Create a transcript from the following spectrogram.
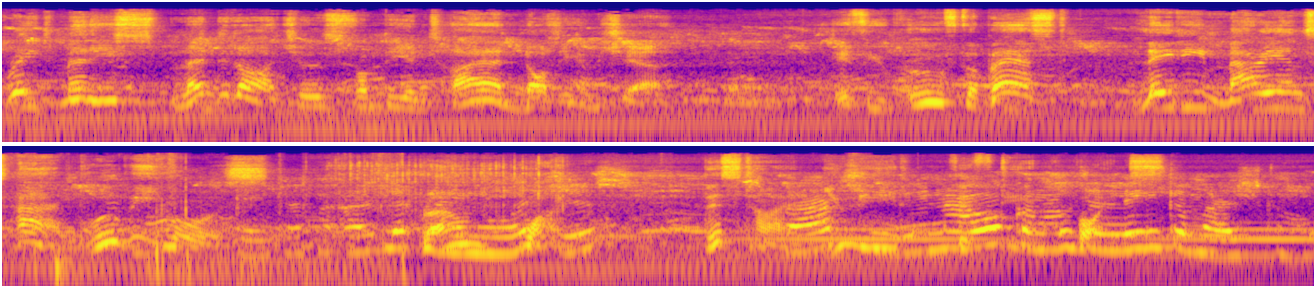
great many splendid archers from the entire Nottinghamshire. If you prove the best, Lady Marion's hand will be yours. Ik ga even uitleggen hoe Round het one. is. This time Daar you zie need je nou kan 50 ook de points. linker muisknop.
